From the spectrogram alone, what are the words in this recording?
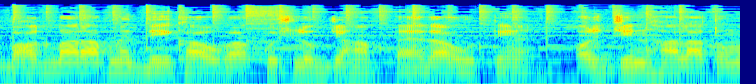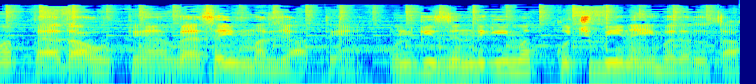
बहुत बार आपने देखा होगा, कुछ लोग जहाँ पैदा होते हैं और जिन हालातों में पैदा होते हैं, वैसे ही मर जाते हैं। उनकी ज़िंदगी में कुछ भी नहीं बदलता।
